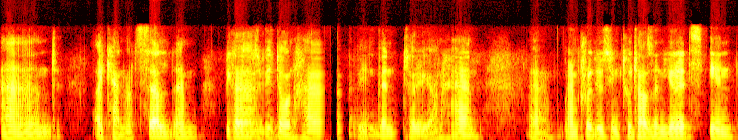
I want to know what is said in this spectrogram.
and I cannot sell them because we don't have inventory on hand. Uh, I'm producing 2,000 units in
